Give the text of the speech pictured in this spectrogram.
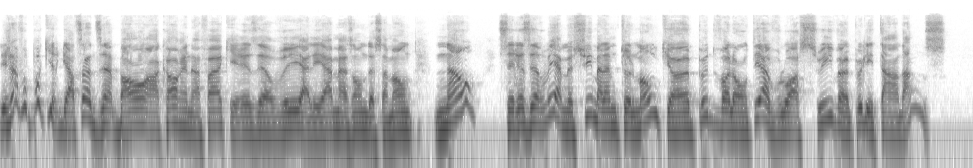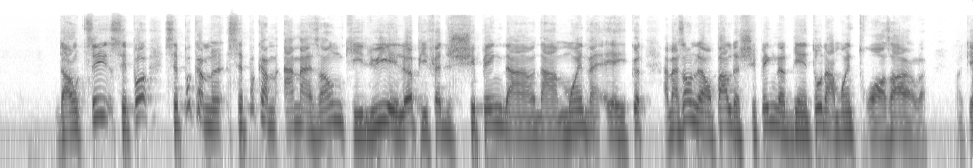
les gens, faut pas qu'ils regardent ça en disant, bon, encore une affaire qui est réservée à les Amazon de ce monde. Non, c'est réservé à monsieur et madame tout le monde qui a un peu de volonté à vouloir suivre un peu les tendances. Donc, tu sais, c'est pas, c'est pas comme, c'est pas comme Amazon qui, lui, est là puis fait du shipping dans, dans moins de 20. Eh, écoute, Amazon, là, on parle de shipping là, bientôt dans moins de trois heures, là. OK?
